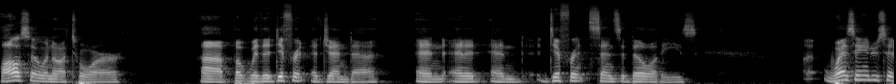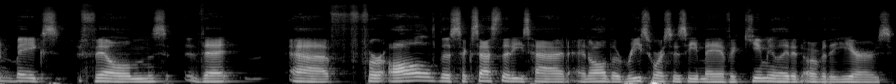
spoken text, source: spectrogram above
also an auteur, uh, but with a different agenda and and and different sensibilities. Wes Anderson makes films that, uh, for all the success that he's had and all the resources he may have accumulated over the years,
